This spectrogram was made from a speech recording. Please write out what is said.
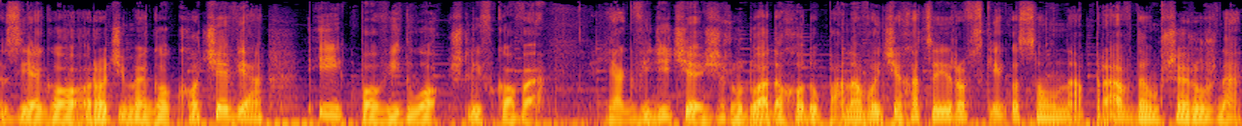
z jego rodzimego kociewia i powidło śliwkowe. Jak widzicie, źródła dochodu pana Wojciecha Cejrowskiego są naprawdę przeróżne.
